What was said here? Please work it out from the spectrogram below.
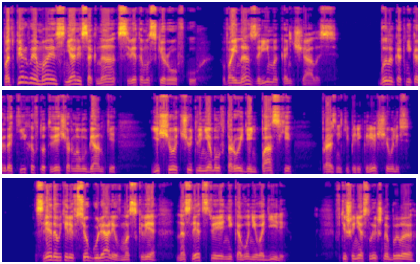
Под 1 мая сняли с окна светомаскировку. Война зримо кончалась. Было как никогда тихо в тот вечер на Лубянке. Еще чуть ли не был второй день Пасхи, праздники перекрещивались. Следователи все гуляли в Москве, на следствие никого не водили. В тишине слышно было,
